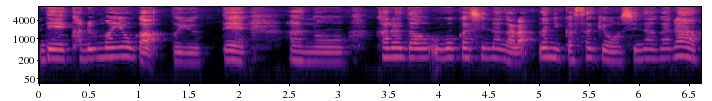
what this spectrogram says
で、カルマヨガと言って、あの、体を動かしながら、何か作業をしながら、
